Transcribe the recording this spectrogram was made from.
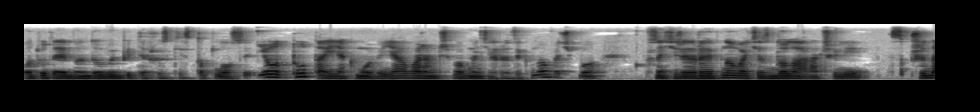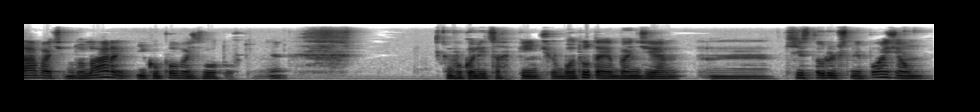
bo tutaj będą wybite wszystkie stop lossy. I od tutaj, jak mówię, ja uważam, trzeba będzie rezygnować, bo w sensie, że rezygnować z dolara, czyli sprzedawać dolary i kupować złotówki, nie? w okolicach 5, bo tutaj będzie mm, historyczny poziom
